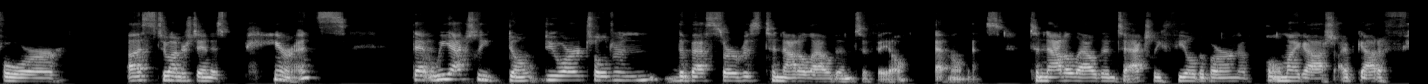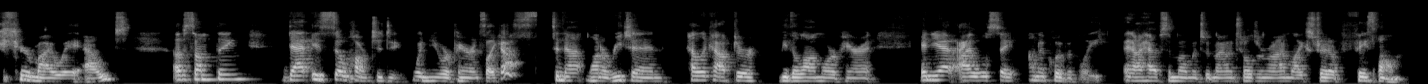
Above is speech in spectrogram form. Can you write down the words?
for us to understand as parents that we actually don't do our children the best service to not allow them to fail at moments, to not allow them to actually feel the burn of, oh my gosh, I've got to figure my way out of something. That is so hard to do when you are parents like us to not want to reach in, helicopter, be the lawnmower parent. And yet I will say unequivocally, and I have some moments with my own children where I'm like straight up face palm.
